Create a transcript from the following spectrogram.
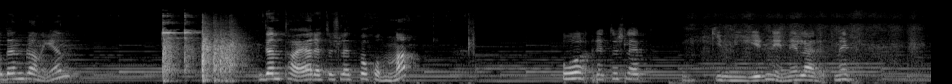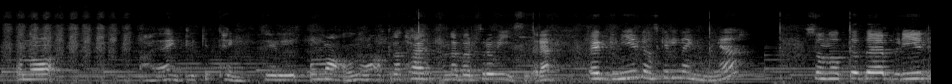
Og den blandingen, den tar jeg rett og slett på hånda. Og rett og slett gnir den inn i lerretet mitt. Og nå har jeg egentlig ikke tenkt til å male noe akkurat her, men det er bare for å vise dere. Jeg gnir ganske lenge, sånn at det blir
